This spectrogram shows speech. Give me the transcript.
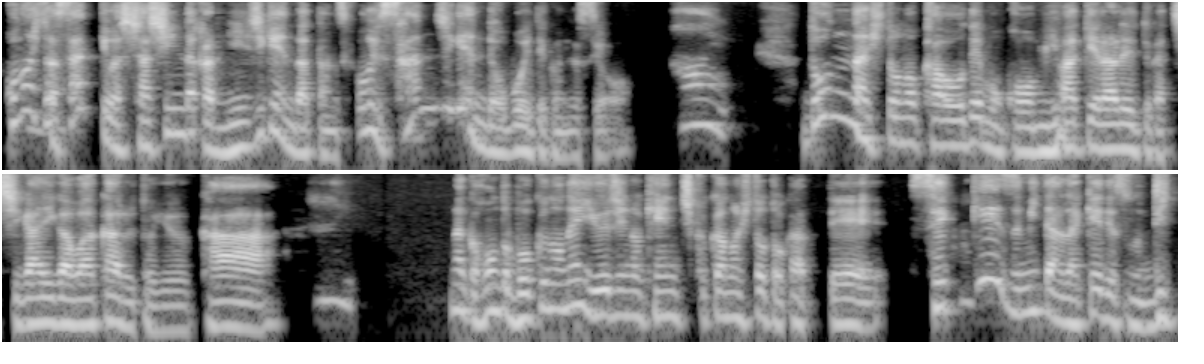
この人はさっきは写真だから2次元だったんですけど、この人3次元で覚えていくんですよ。はい。どんな人の顔でもこう見分けられるというか違いがわかるというか、はい。なんか本当僕のね、友人の建築家の人とかって、設計図見ただけでその立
